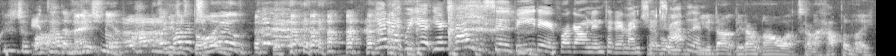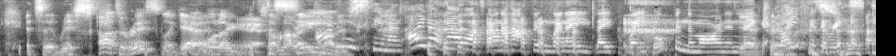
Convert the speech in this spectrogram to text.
because you- what happens if you- Interdimensional. Yeah, what happens I if you have just die? child. Yeah, no, but your, your child will still be there if we're going interdimensional Yeah, but traveling. You don't. They don't know what's gonna happen. Like it's a risk. Oh, it's a risk. Like, yeah, Yeah. well, like, Yeah. it's to I'm not ready see. for that. Obviously, man, I don't know what's going to happen when I like wake up in the morning. Yeah, like true. life is a risk. Do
